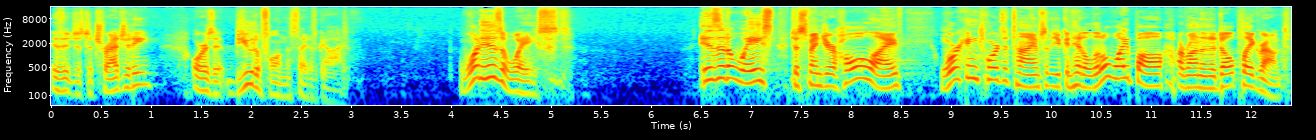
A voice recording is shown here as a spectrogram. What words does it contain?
Is it just a tragedy? Or is it beautiful in the sight of God? What is a waste? Is it a waste to spend your whole life working towards a time so that you can hit a little white ball around an adult playground?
